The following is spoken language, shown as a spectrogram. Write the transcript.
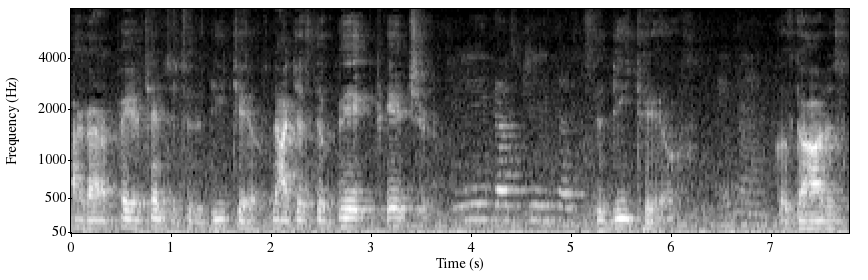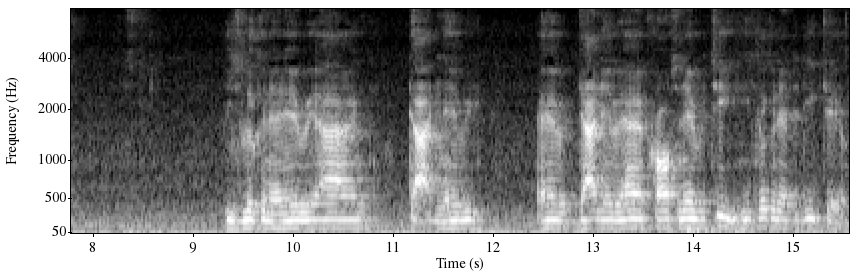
I gotta pay attention to the details, not just the big picture. Jesus, Jesus. It's the details. Because God is He's looking at every I, dotting every, every dotting every I, crossing every T. He's looking at the detail.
